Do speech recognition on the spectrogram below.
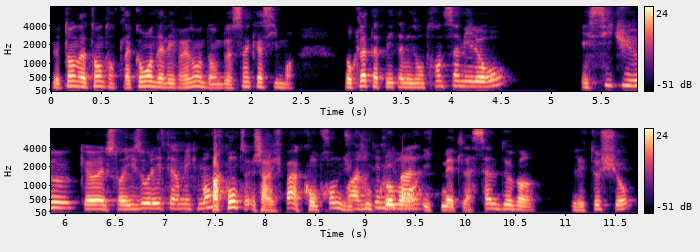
Le temps d'attente entre la commande et la livraison est donc de 5 à 6 mois. Donc là, tu as payé ta maison 35 000 euros. Et si tu veux qu'elle soit isolée thermiquement, Par contre, j'arrive pas à comprendre du coup rajouter 1000 comment ils te mettent la salle de bain, les deux chiots,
